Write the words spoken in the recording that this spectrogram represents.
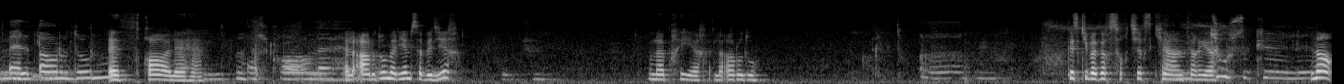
الأرض الأرض أثقالها أثقالها الأرض Mariam ça veut dire la prière الأرض Qu'est-ce qui va faire sortir ce qu'il y a à l'intérieur Tout ce que les- Non,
